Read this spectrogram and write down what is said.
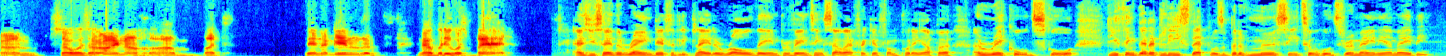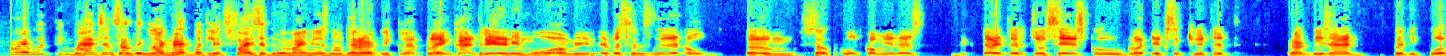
Um, so was Reinach, um, but then again, the, nobody was bad as you say, the rain definitely played a role there in preventing South Africa from putting up a, a record score. Do you think that at least that was a bit of mercy towards Romania, maybe? I would imagine something like that, but let's face it, Romania is not a rugby club playing country anymore. I mean, ever since the old um, so-called communist dictator Ceausescu got executed, rugby's had pretty poor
